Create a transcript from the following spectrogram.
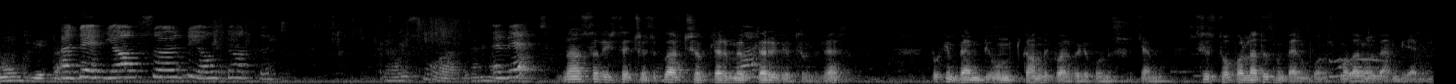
Ne oldu birden? Hadi Yavuz öldü. Yavuz attı. Yavrusu mu vardı? Ben Evet. Ondan sonra işte çocuklar çöpleri möpleri götürdüler. Bugün ben bir unutkanlık var böyle konuşurken. Siz toparladınız mı benim konuşmalarımı ben bilemiyorum.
